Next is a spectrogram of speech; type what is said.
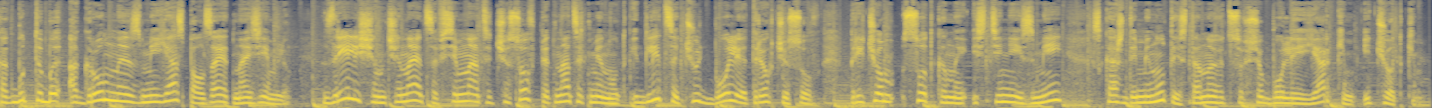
как будто бы огромная змея сползает на землю – Зрелище начинается в 17 часов 15 минут и длится чуть более трех часов. Причем сотканный из теней змей с каждой минутой становится все более ярким и четким.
